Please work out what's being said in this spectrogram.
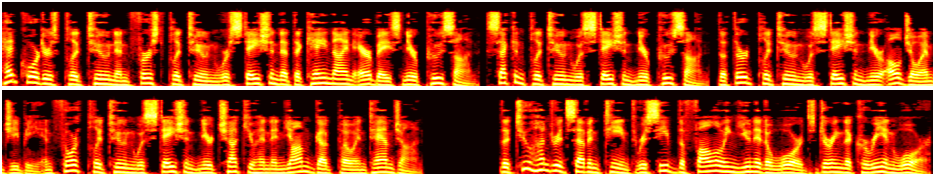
Headquarters Platoon and 1st Platoon were stationed at the K-9 airbase near Pusan, 2nd Platoon was stationed near Pusan, the 3rd Platoon was stationed near Uljomgb and 4th Platoon was stationed near Chukyuhan and Yeomgukpo in Tamjeon. The 217th received the following unit awards during the Korean War.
